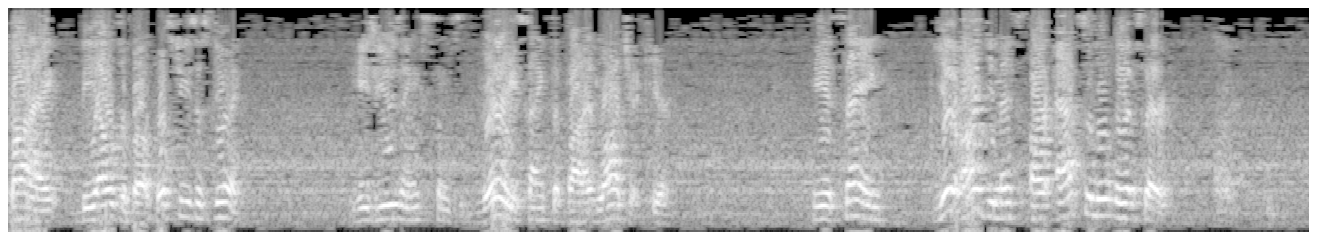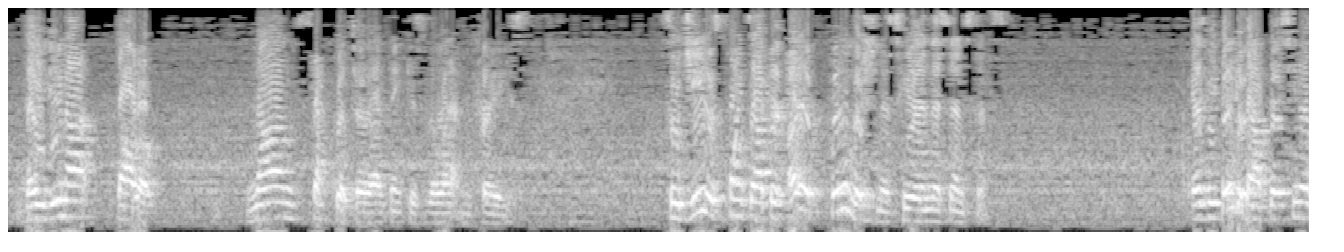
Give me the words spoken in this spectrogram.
by Beelzebub. What's Jesus doing? He's using some very sanctified logic here. He is saying, Your arguments are absolutely absurd. They do not follow. Non sequitur, I think, is the Latin phrase. So Jesus points out their utter foolishness here in this instance. As we think about this, you know,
